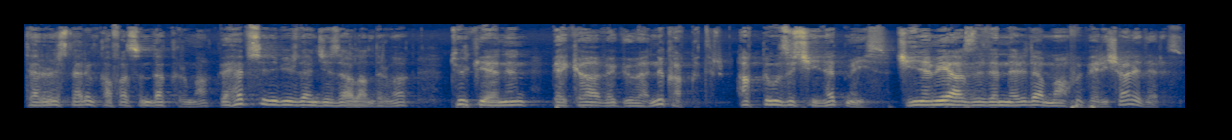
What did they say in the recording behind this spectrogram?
teröristlerin kafasında kırmak ve hepsini birden cezalandırmak Türkiye'nin beka ve güvenlik hakkıdır. Hakkımızı çiğnetmeyiz. Çiğnemeye azledenleri de mahvu perişan ederiz.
